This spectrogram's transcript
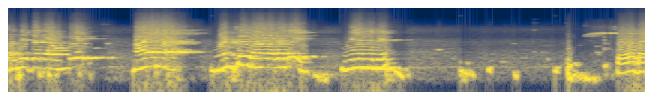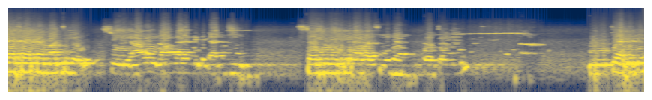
సన్నిహితంగా ఉండి ఆయన మంత్రి కావాలని నేను దేవాదాయ శాఖ మంత్రులు శ్రీ ఆనం రామారావు రెడ్డి గారిని స్టేజ్ మీదకి రావాల్సిందిగా కోరుతున్నాను. మన ముఖ్య అతిథి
